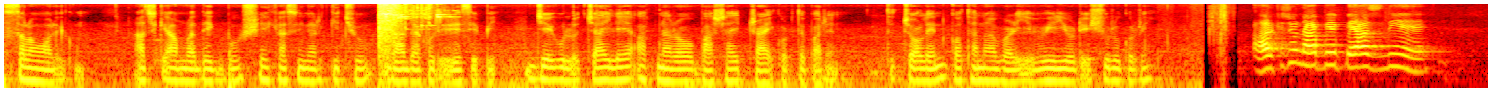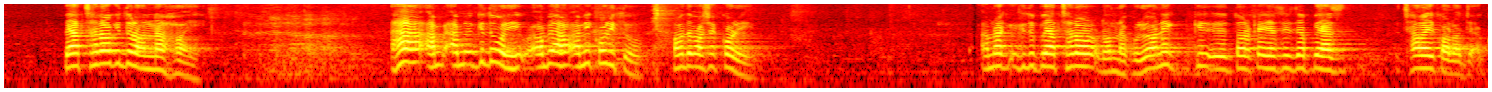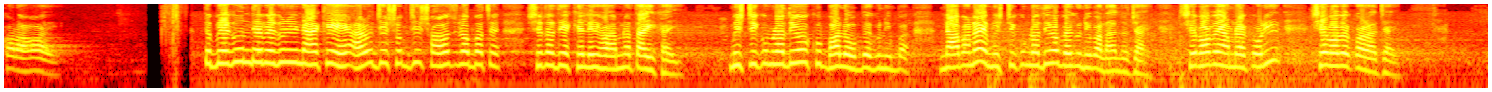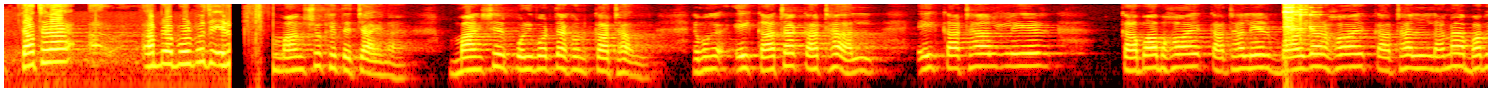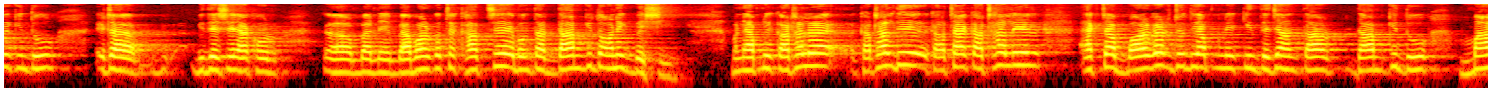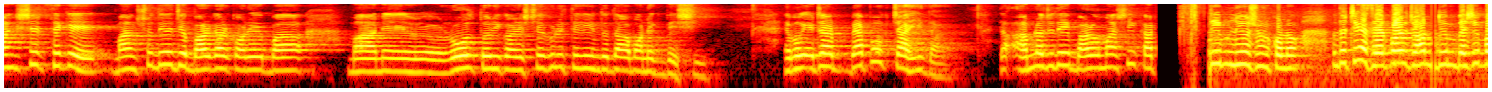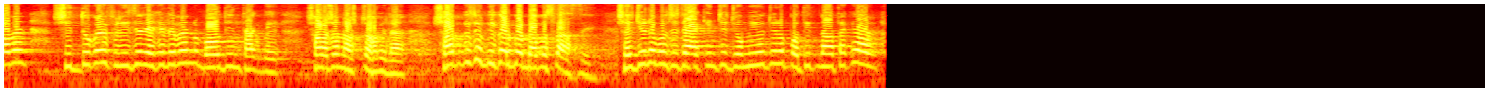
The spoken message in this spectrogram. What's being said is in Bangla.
আসসালামু আলাইকুম। আজকে আমরা দেখব শেখ হাসিনার কিছু গাঁজাখড়ি রেসিপি যেগুলো চাইলে আপনারাও বাসায় ট্রাই করতে পারেন। তো চলেন কথা না বাড়িয়ে ভিডিওটি শুরু করি। আর কিছু না পেয়ে পেঁয়াজ নিয়ে, পেঁয়াজ ছাড়াও কিন্তু রান্না হয়। হ্যাঁ আমি আমি কিন্তু করি, আমি আমি করি তো, আমাদের বাসায় করে। আমরা কিন্তু পেঁয়াজ ছাড়াও রান্না করি। অনেক তরকারি আছে যা পেঁয়াজ ছাড়াই করা যায়, করা হয়। তো বেগুন দিয়ে বেগুনি না খেয়ে আরও যে সবজি সহজলভ্য আছে, সেটা দিয়ে খেলেই হয়, আমরা তাই খাই। মিষ্টি কুমড়া দিয়েও খুব ভালো বেগুনি না বানায়, মিষ্টি কুমড়া দিয়েও বেগুনি বানানো যায়। সেভাবে আমরা করি, সেভাবে করা যায়। তাছাড়া আমরা বলব যে এরকম মাংস খেতে চায় না। মাংসের পরিবর্তে এখন কাঁঠাল। এবং এই কাঁচা কাঁঠাল এই কাঁঠালের কাবাব হয়, কাঁঠালের বার্গার হয়, কাঁঠাল নানাভাবে কিন্তু এটা বিদেশে এখন মানে ব্যবহার করছে, খাচ্ছে এবং তার দাম কিন্তু অনেক বেশি। মানে আপনি কাঁঠালে, কাঁঠাল দিয়ে, কাঁচা কাঁঠালের একটা বার্গার যদি আপনি কিনতে যান, তার দাম কিন্তু মাংসের থেকে, মাংস দিয়ে যে বার্গার করে বা মানে রোল তৈরি করে, সেগুলির থেকে কিন্তু দাম অনেক বেশি। এবং এটার ব্যাপক চাহিদা। তা আমরা যদি বারো মাসই কাট ডিম নিয়ে শুরু করল। কিন্তু ঠিক আছে, এরপরে যখন ডিম বেশি পাবেন, সিদ্ধ করে ফ্রিজে রেখে দেবেন, বহুদিন থাকবে সহসা নষ্ট হবে না। সব কিছু বিকল্প ব্যবস্থা আছে। সেই জন্য বলছে যে এক ইঞ্চি জমিও যেন পতিত না থাকে আর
